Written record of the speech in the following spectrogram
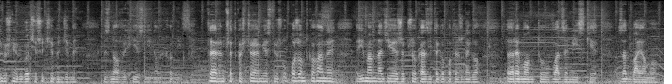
i już niedługo cieszyć się będziemy z nowych jezdni, nowych chodników. Teren przed kościołem jest już uporządkowany i mam nadzieję, że przy okazji tego potężnego remontu władze miejskie zadbają o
